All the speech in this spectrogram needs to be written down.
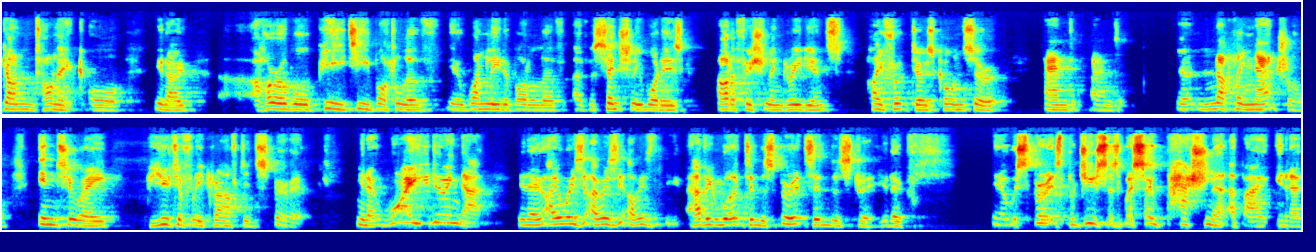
gun tonic or, you know, a horrible PET bottle of, you know, one liter bottle of, of essentially what is artificial ingredients, high fructose corn syrup, and and you know, nothing natural into a beautifully crafted spirit. You know, why are you doing that? You know, I always, I was, I was having worked in the spirits industry. You know, you know, with spirits producers, we're so passionate about you know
